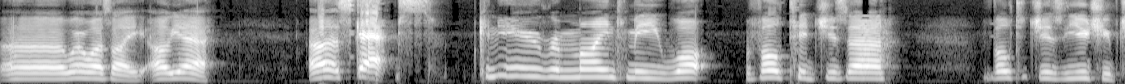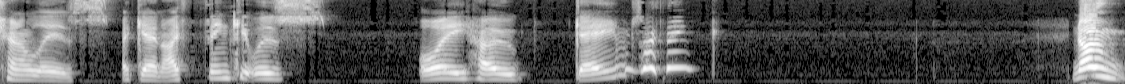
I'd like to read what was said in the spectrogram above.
uh, where was I? Oh, yeah. Uh, Skeps, can you remind me what Voltage's, uh, Voltage's YouTube channel is? Again, I think it was Oiho Games, I think? No!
